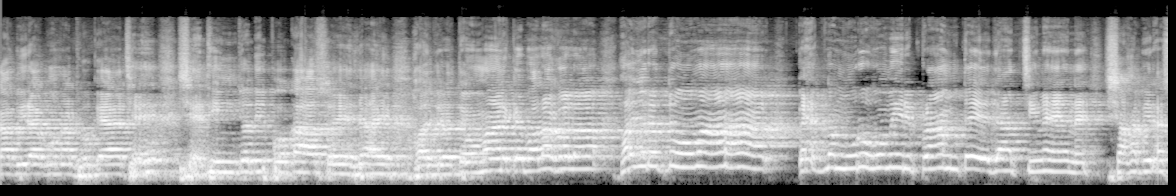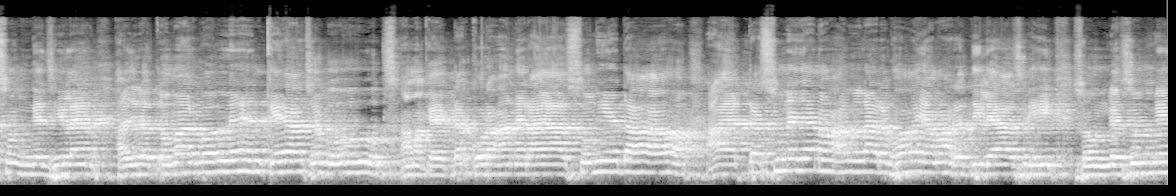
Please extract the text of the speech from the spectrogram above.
কাবিরা গুণা ঢুকে আছে। সেদিন যদি প্রকাশ হয়ে যায় হজরত উমারকে বলা হলো হজরত উমার একদম মরুভূমির প্রান্তে যাচ্ছিলেন, সাহাবিরা সঙ্গে ছিলেন। হজরত উমার বললেন, কে আছো গো? আমাকে একটা কোরআনের আয়াত শুনিয়ে দাও। আয়াতটা শুনে যেন আল্লাহর ভয় আমার দিলে আসি। সঙ্গে সঙ্গে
